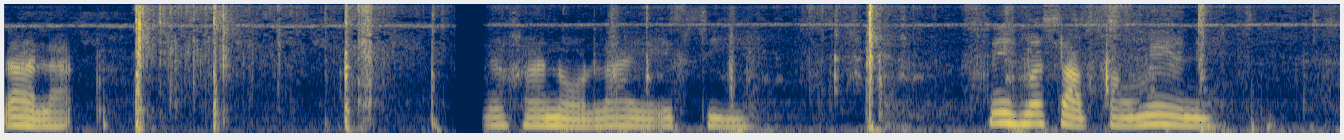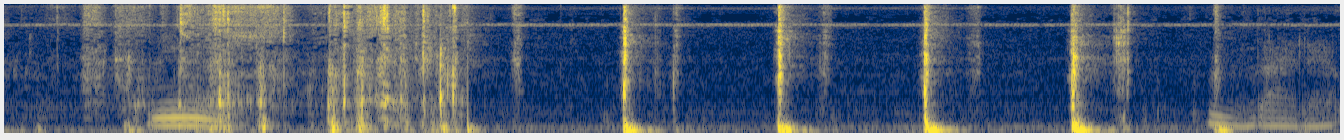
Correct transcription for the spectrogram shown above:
ได้ละนะคะหนอนไล่ FC นี่มาสับฝั่งแม่นี่ นี่ อืมได้แล้ว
